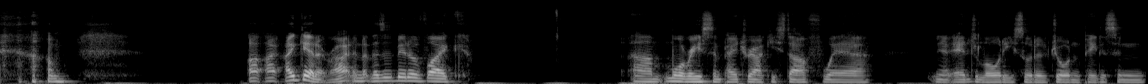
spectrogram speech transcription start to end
um, I, I get it right, and there's a bit of like um, more recent patriarchy stuff where you know Edge Lordy sort of Jordan Peterson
